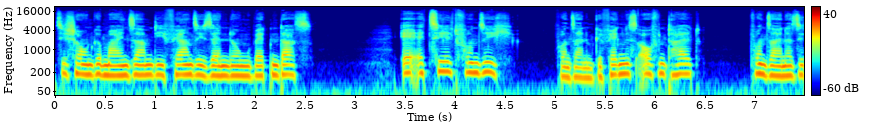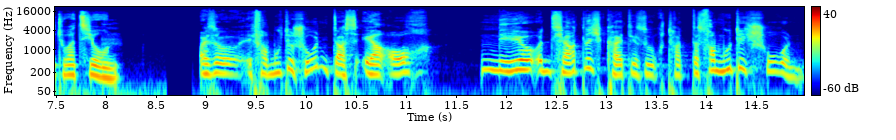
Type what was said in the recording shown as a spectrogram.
Sie schauen gemeinsam die Fernsehsendung Wetten das. Er erzählt von sich, von seinem Gefängnisaufenthalt, von seiner Situation. Also ich vermute schon, dass er auch Nähe und Zärtlichkeit gesucht hat. Das vermute ich schon,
